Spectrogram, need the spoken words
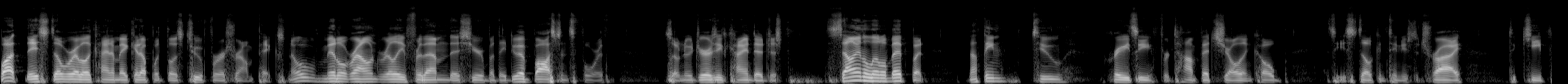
But they still were able to kind of make it up with those two first round picks. No middle round really for them this year, but they do have Boston's fourth. So New Jersey kind of just selling a little bit, but nothing too crazy for Tom Fitzgerald and Cope as he still continues to try to keep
